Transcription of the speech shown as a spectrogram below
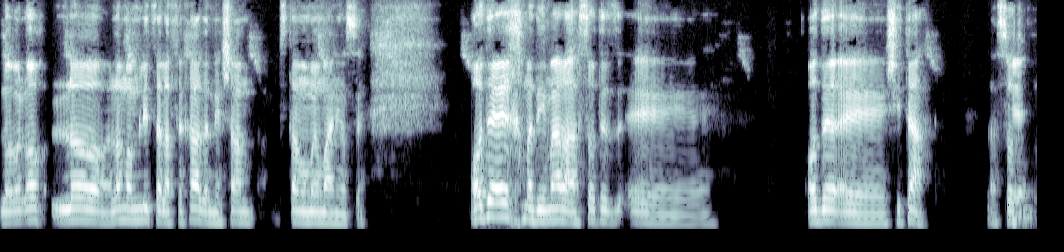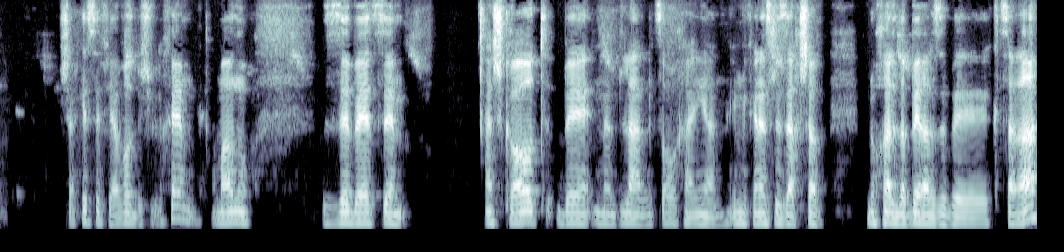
לא, לא, לא, לא ממליץ על אף אחד, אני שם סתם אומר מה אני עושה. עוד דרך מדהימה לעשות את זה, אה, עוד אה, שיטה לעשות כן. שהכסף יעבוד בשבילכם, אמרנו, זה בעצם השקעות בנדל"ן לצורך העניין, אם ניכנס לזה עכשיו נוכל לדבר על זה בקצרה,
